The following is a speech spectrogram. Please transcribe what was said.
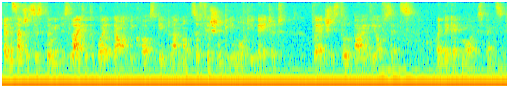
then such a system is likely to break down because people are not sufficiently motivated to actually still buy the offsets when they get more expensive.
